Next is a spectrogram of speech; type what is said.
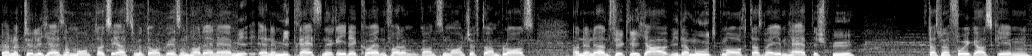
Ja, natürlich, er ist am Montag das erste Mal da gewesen und hat eine, eine mitreißende Rede gehalten vor der ganzen Mannschaft am Platz. Und dann hat uns wirklich auch wieder Mut gemacht, dass wir eben heute spielen, dass wir Vollgas geben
